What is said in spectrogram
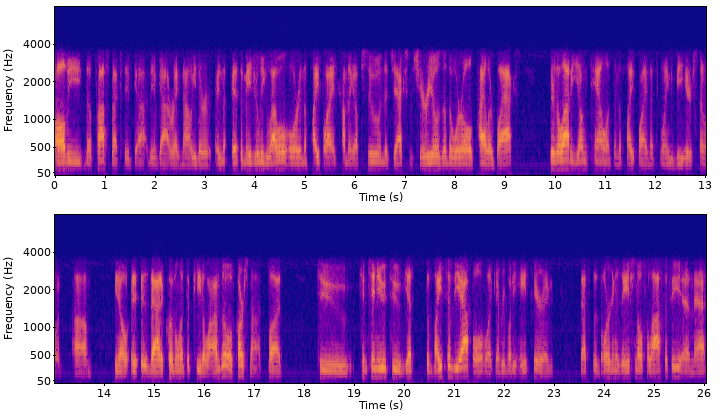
all the the prospects they've got they've got right now, either in, at the major league level or in the pipeline coming up soon. The Jackson Chourios of the world, Tyler Blacks. There's a lot of young talent in the pipeline that's going to be here soon. Um, you know, is, is that equivalent to Pete Alonso? Of course not. But to continue to get the bites of the apple, like everybody hates hearing, that's the organizational philosophy, and that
